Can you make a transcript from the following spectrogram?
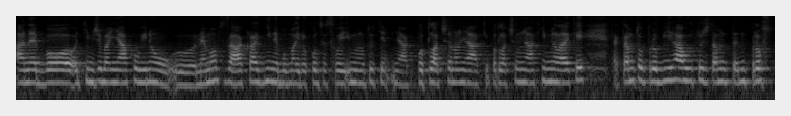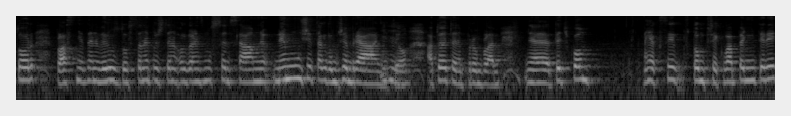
a anebo tím, že mají nějakou jinou uh, nemoc základní, nebo mají dokonce svoji imunitu tě, nějak potlačeno, nějaký, potlačeno nějakými léky, tak tam to probíhá hůř, protože tam ten prostor vlastně ten virus dostane, protože ten organismus se sám ne, nemůže tak dobře bránit. Mm-hmm. Jo? A to je ten problém. Eh, teďko jak si v tom překvapení, tedy,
